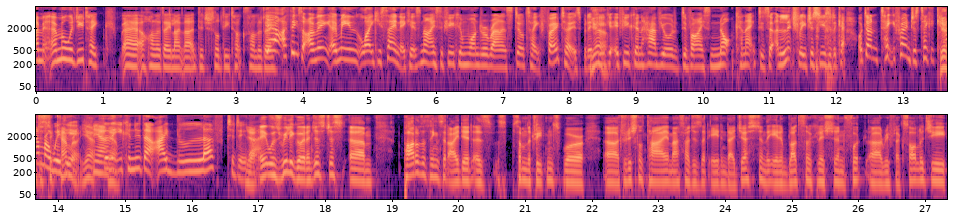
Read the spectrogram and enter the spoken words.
I mean, Emma, would you take uh, a holiday like that, a digital detox holiday? Yeah, I think so. I mean, I mean, like you say, Nick, it's nice if you can wander around and still take photos. But if Yeah. you if you can have your device not connected, so and literally just use it a ca- or don't take your phone, just take a Yeah, camera just a with camera, you, yeah. Yeah. so Yeah. that you can do that. I'd love to do Yeah, that. it was really good. And just just um, part of the things that I did as some of the treatments were uh, traditional Thai massages that aid in digestion, they aid in blood circulation, foot uh, reflexology,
